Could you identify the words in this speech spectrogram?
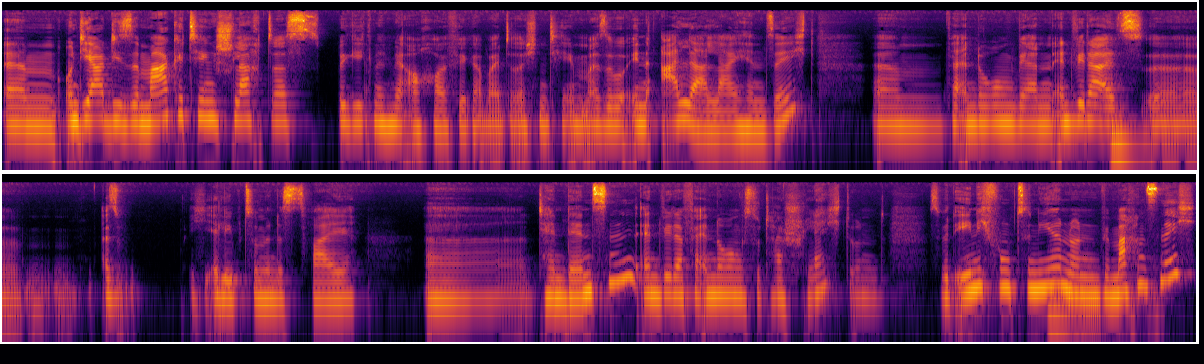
Ähm, und ja, diese Marketing-Schlacht, das begegnet mir auch häufiger bei solchen Themen, also in allerlei Hinsicht. Ähm, Veränderungen werden entweder als, äh, also ich erlebe zumindest zwei äh, Tendenzen. Entweder Veränderung ist total schlecht und es wird eh nicht funktionieren und wir machen es nicht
